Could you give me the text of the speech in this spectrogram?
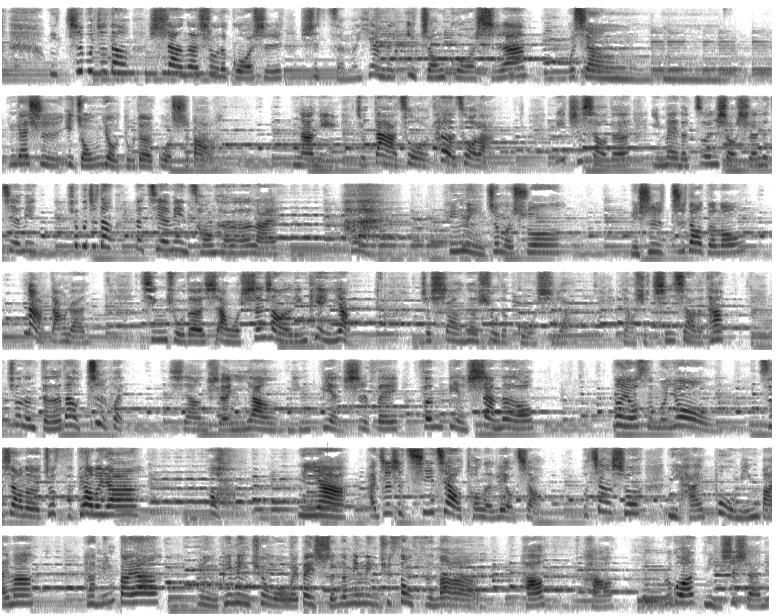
你知不知道善恶树的果实是怎么样的一种果实啊？我想，嗯，应该是一种有毒的果实吧。那你就大错特错啦！你只晓得一昧的遵守神的诫命，却不知道那诫命从何而来。唉，听你这么说，你是知道的喽？那当然，清楚的像我身上的鳞片一样。这善恶树的果实啊，要是吃下了它，就能得到智慧。像神一样明辨是非，分辨善恶哦。那有什么用？吃下了就死掉了呀！哦，你呀，还真是七窍通了六窍。我这样说，你还不明白吗？很明白啊！你拼命劝我违背神的命令去送死嘛！好，好，如果你是神，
